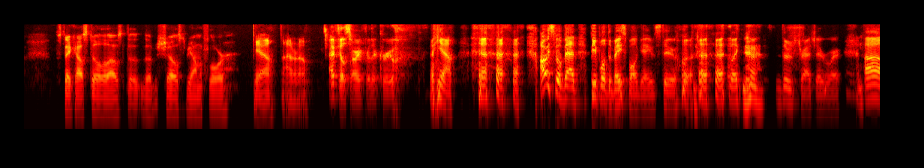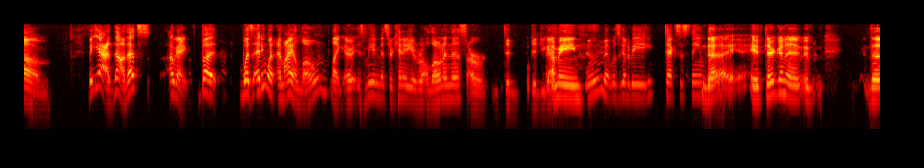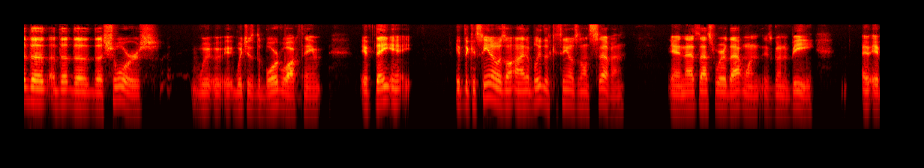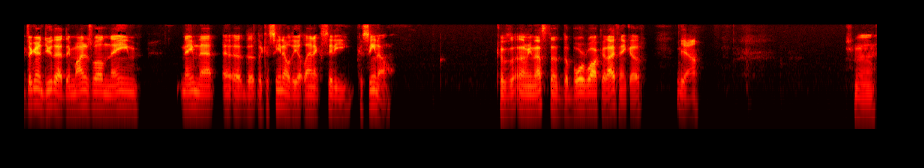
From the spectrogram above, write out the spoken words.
steakhouse still allows the the shells to be on the floor. Yeah, I don't know. I feel sorry for their crew. yeah. I always feel bad people at the baseball games too. like there's trash everywhere. Um, but yeah, no, that's okay. But was anyone? Am I alone? Like, uh, is me and Mr. Kennedy alone in this, or did did you guys? I mean, assume it was going to be Texas themed. the, if they're gonna if, the the the the the shores which is the boardwalk theme if they if the casino is on i believe the casino is on seven and that's that's where that one is going to be if they're going to do that they might as well name name that uh, uh, the the casino the atlantic city casino because i mean that's the the boardwalk that i think of yeah, hmm.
